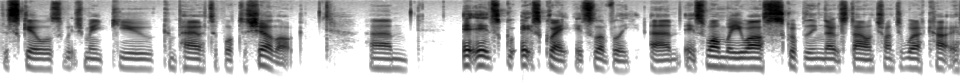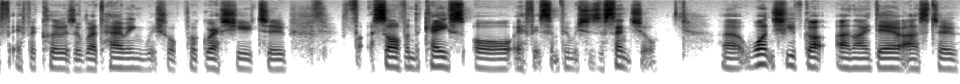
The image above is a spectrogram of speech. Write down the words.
the skills which make you comparable to Sherlock. Um, it, it's it's great. It's lovely. Um, it's one where you are scribbling notes down, trying to work out if, if a clue is a red herring, which will progress you to solving the case, or if it's something which is essential. Uh, once you've got an idea as to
